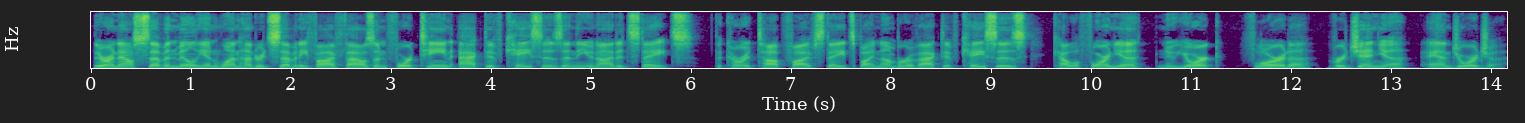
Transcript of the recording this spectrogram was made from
There are now 7,175,014 active cases in the United States. The current top five states by number of active cases California, New York, Florida, Virginia, and Georgia.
